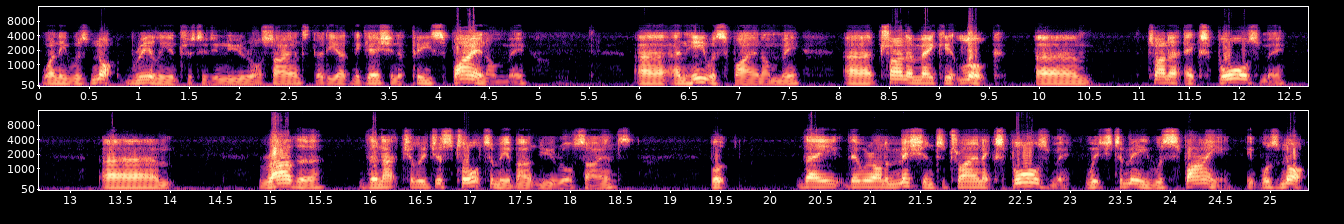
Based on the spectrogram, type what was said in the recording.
when he was not really interested in neuroscience, that he had negation of P spying on me uh, and he was spying on me, uh, trying to make it look um, trying to expose me um, rather than actually just talk to me about neuroscience. But they they were on a mission to try and expose me which to me was spying. It was not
